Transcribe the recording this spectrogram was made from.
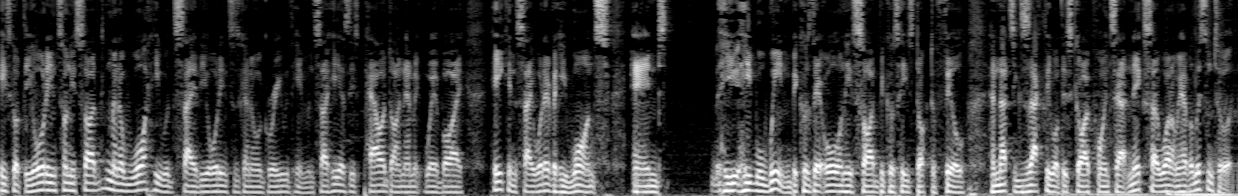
He's got the audience on his side. It doesn't matter what he would say, the audience is going to agree with him. And so he has this power dynamic whereby he can say whatever he wants, and he he will win because they're all on his side because he's Dr. Phil, and that's exactly what this guy points out next. So why don't we have a listen to it?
